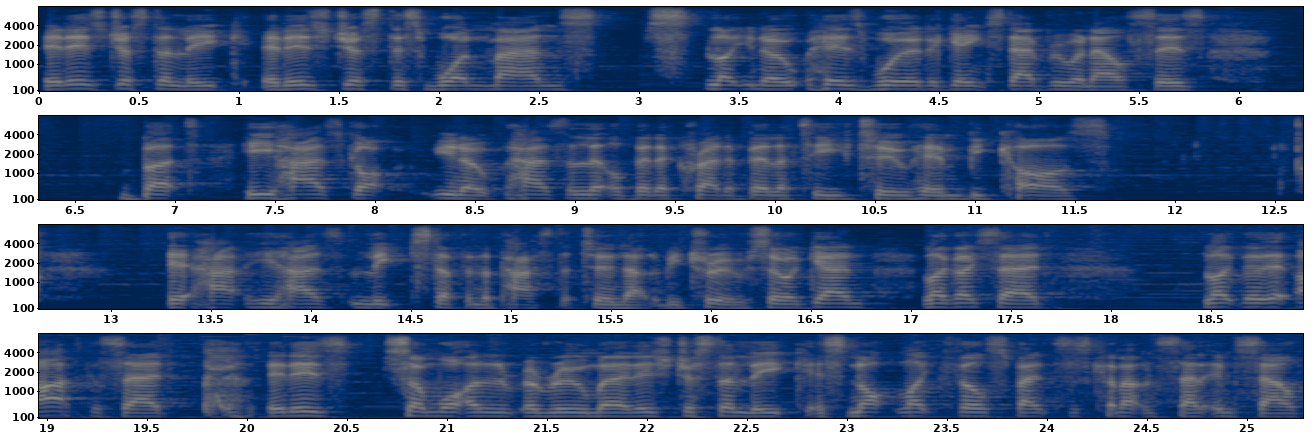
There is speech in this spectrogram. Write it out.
it is just a leak. It is just this one man's, like, you know, his word against everyone else's. But he has got, you know, has a little bit of credibility to him because it ha- he has leaked stuff in the past that turned out to be true. So again, like I said, like the article said, it is somewhat a, a rumor. It is just a leak. It's not like Phil Spencer's come out and said it himself.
